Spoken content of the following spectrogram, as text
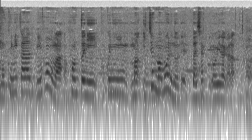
もう国から日本は本当にここに、ま、一応守るので大借金を負いながらは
